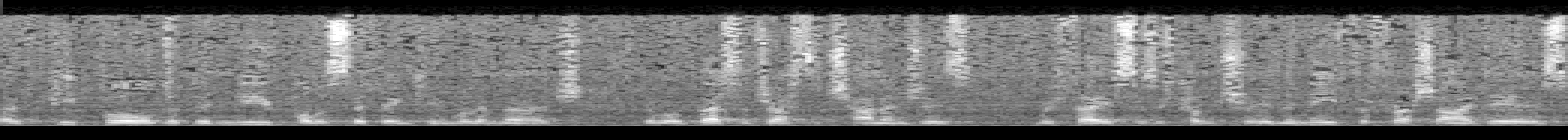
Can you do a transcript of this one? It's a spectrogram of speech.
of people that the new policy thinking will emerge that will best address the challenges we face as a country. And the need for fresh ideas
